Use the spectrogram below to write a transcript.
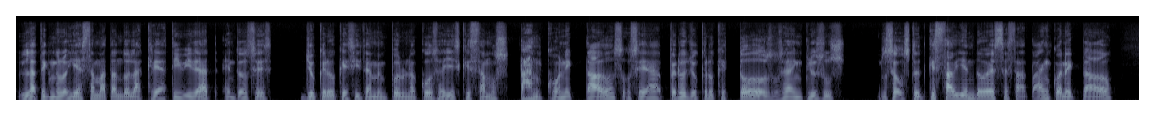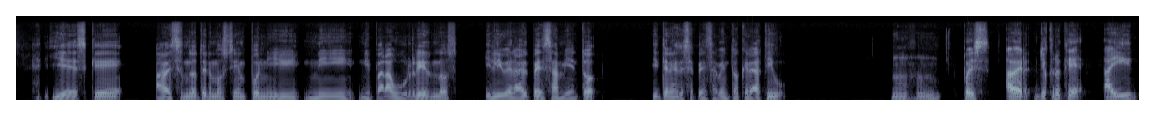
la tecnología está matando la creatividad, entonces yo creo que sí también por una cosa, y es que estamos tan conectados, o sea, pero yo creo que todos, o sea, incluso o sea, usted que está viendo esto está tan conectado y es que a veces no tenemos tiempo ni, ni, ni para aburrirnos y liberar el pensamiento y tener ese pensamiento creativo. Pues, a ver, yo creo que ahí,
